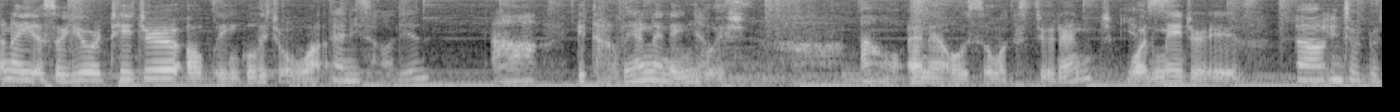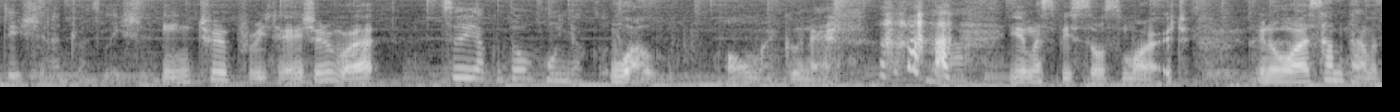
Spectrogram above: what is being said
And I, so you're a teacher of English or what? And Italian. Ah, Italian and English. Oh, and I also like student. What Yes. major is? Uh, interpretation and translation. Interpretation. What? 通訳と翻訳。 Wow. Oh my goodness. Yeah. you must be so smart. You know what? Sometimes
